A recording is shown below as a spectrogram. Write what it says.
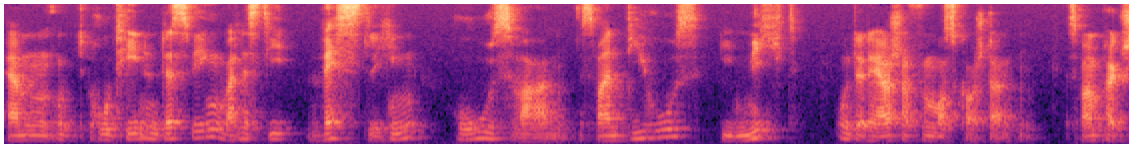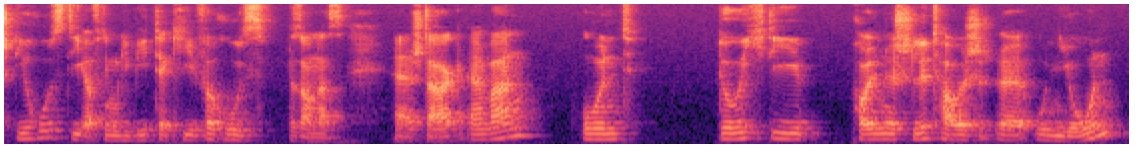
Ähm, und Ruthenen deswegen, weil es die westlichen Rus waren. Es waren die Rus, die nicht unter der Herrschaft von Moskau standen. Es waren praktisch die Rus, die auf dem Gebiet der Kiewer Rus besonders äh, stark äh, waren. Und durch die polnisch-litauische äh, Union,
